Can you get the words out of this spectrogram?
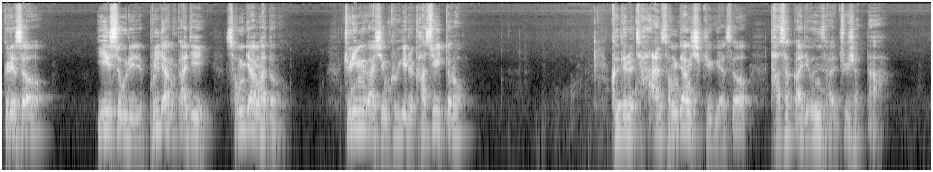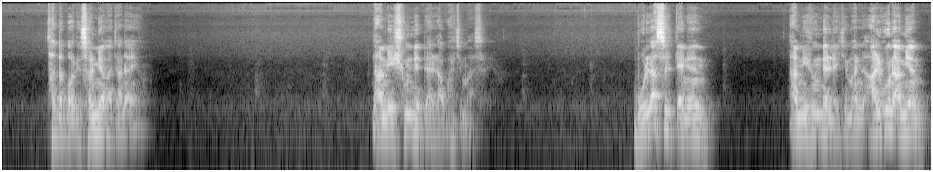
그래서 예수 우리 분량까지 성장하도록 주님이 가신 그 길을 갈 수 있도록 그들을 잘 성장시키기 위해서 다섯 가지 은사를 주셨다. 사도 바울이 설명하잖아요. 남이 흉내 내려고 하지 마세요. 몰랐을 때는 남이 흉내를 내지만 알고 나면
